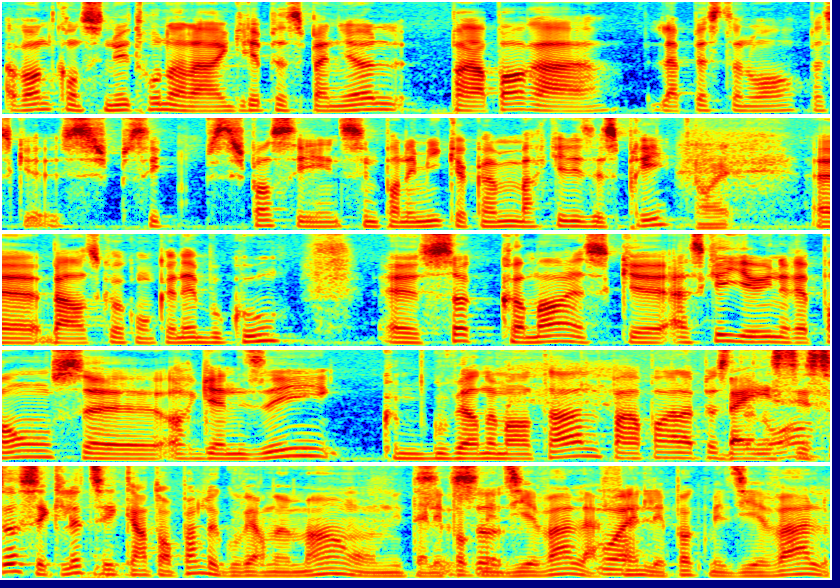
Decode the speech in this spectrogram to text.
avant de continuer trop dans la grippe espagnole, par rapport à la peste noire, parce que je pense que c'est une pandémie qui a quand même marqué les esprits. Euh, ben, en tout cas qu'on connaît beaucoup. Euh, ça, comment est-ce que est-ce qu'il y a eu une réponse organisée comme gouvernementale par rapport à la peste ben, noire? C'est ça, c'est que là, quand on parle de gouvernement, on est à l'époque médiévale, la fin de l'époque médiévale.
